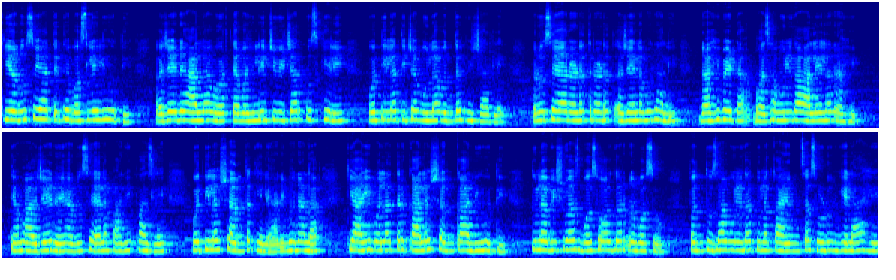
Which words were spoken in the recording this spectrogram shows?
की अनुसया तेथे बसलेली होती. अजयने आल्यावर त्या महिलेची विचारपूस केली व तिला तिच्या मुलाबद्दल विचारले. अनुसया रडत रडत अजयला म्हणाली नाही बेटा माझा मुलगा आलेला नाही. तेव्हा अजयने अनुसयाला पाणी पाजले व तिला शांत केले आणि म्हणाला की आई मला तर कालच शंका आली होती. तुला विश्वास बसो अगर न बसो पण तुझा मुलगा तुला कायमचा सोडून गेला आहे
